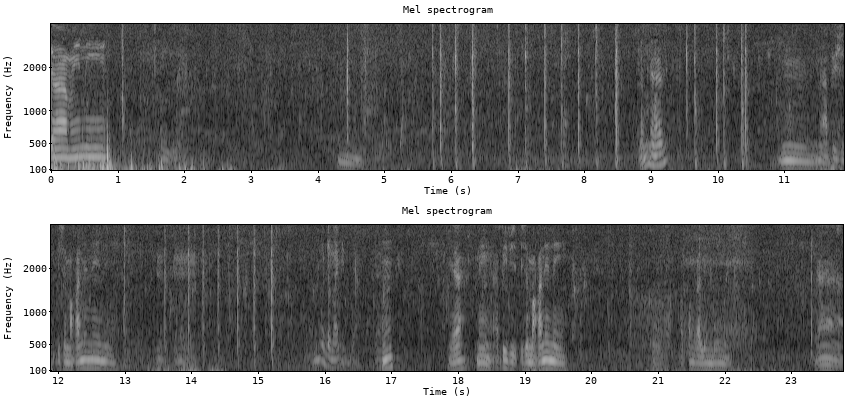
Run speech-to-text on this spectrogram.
Sama ini Hmm. Benar. Hmm, nah, habis bisa makan ini nih. Kamu udah bang. Hmm? Ya, nih, bi- bisa makan ini. Tuh, apa nggak lindungi? Nah,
